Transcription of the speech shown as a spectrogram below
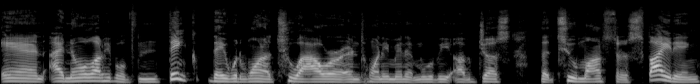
And I know a lot of people think they would want a two hour and 20 minute movie of just the two monsters fighting,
